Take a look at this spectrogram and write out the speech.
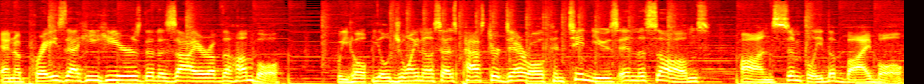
and a praise that He hears the desire of the humble. We hope you'll join us as Pastor Daryl continues in the Psalms on Simply the Bible.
